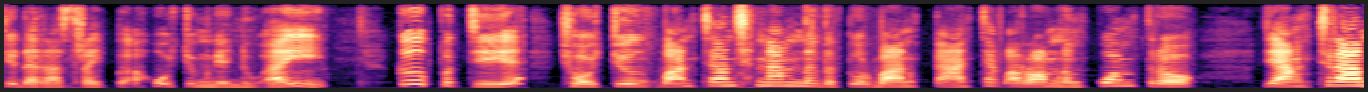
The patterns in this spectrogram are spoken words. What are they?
ជាតារាស្រីពហុជំនាញនោះអីគឺពិតជាឈរជើងបានចានឆ្នាំនិងទទួលបានការចាប់អារម្មណ៍និងគ្រប់គ្រងយ៉ាងច្រើន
